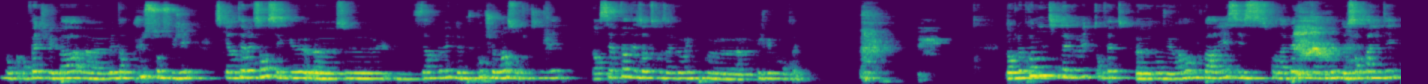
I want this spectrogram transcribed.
Donc en fait, je ne vais pas euh, m'étendre plus sur le sujet. Ce qui est intéressant, c'est que euh, les algorithmes de plus court chemin sont utilisés dans certains des autres algorithmes que, que je vais vous montrer. Donc le premier type d'algorithme, en fait, euh, dont je vais vraiment vous parler, c'est ce qu'on appelle les algorithmes de centralité,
